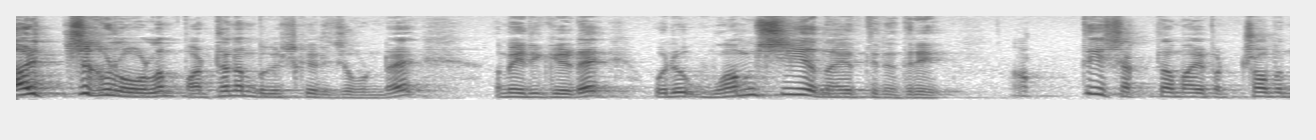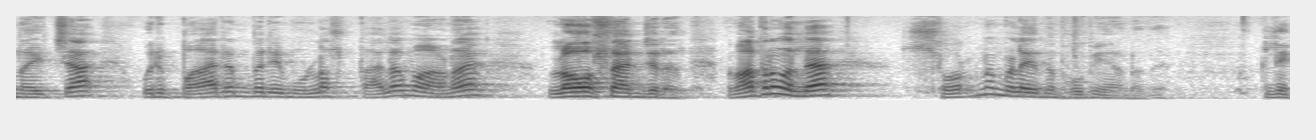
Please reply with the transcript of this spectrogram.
ആഴ്ചകളോളം പഠനം ബഹിഷ്കരിച്ചുകൊണ്ട് അമേരിക്കയുടെ ഒരു വംശീയ നയത്തിനെതിരെ അതിശക്തമായ പ്രക്ഷോഭം നയിച്ച ഒരു പാരമ്പര്യമുള്ള സ്ഥലമാണ് ലോസ് ആഞ്ചലസ്. മാത്രമല്ല സ്വർണം വിളയുന്ന ഭൂമിയാണത്. അല്ലെ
